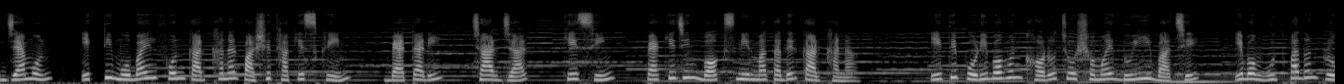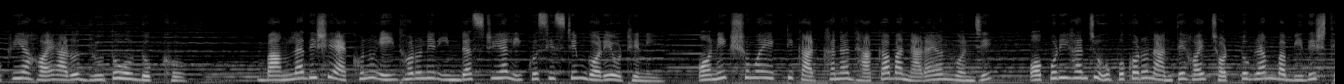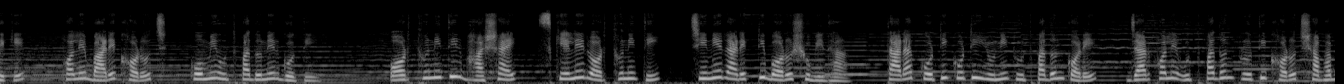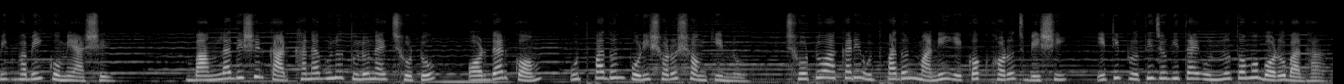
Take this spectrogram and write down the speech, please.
যেমন, একটি মোবাইল ফোন কারখানার পাশে থাকে screen, battery, charger, casing, packaging box নির্মাতাদের কারখানা। এতে পরিবহন খরচ ও সময় দুইই বাঁচে এবং উৎপাদন প্রক্রিয়া হয় আরও দ্রুত ও দক্ষ। বাংলাদেশে এখনও এই ধরনের ইন্ডাস্ট্রিয়াল ইকোসিস্টেম গড়ে ওঠেনি। অনেক সময় একটি কারখানা ঢাকা বা নারায়ণগঞ্জে অপরিহার্য উপকরণ আনতে হয় চট্টগ্রাম বা বিদেশ থেকে, ফলে বাড়ে খরচ, কমে উৎপাদনের গতি। অর্থনীতির ভাষায় স্কেলের অর্থনীতি চীনের আরেকটি বড় সুবিধা। তারা কোটি কোটি ইউনিট উৎপাদন করে, যার ফলে উৎপাদন প্রতি খরচ স্বাভাবিকভাবেই কমে আসে। বাংলাদেশের কারখানাগুলো তুলনায় ছোট, অর্ডার কম উৎপাদন পরিসরও সংকীর্ণ। ছোট আকারে উৎপাদন মানে একক খরচ বেশি, এটি প্রতিযোগিতায় অন্যতম বড় বাধা।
